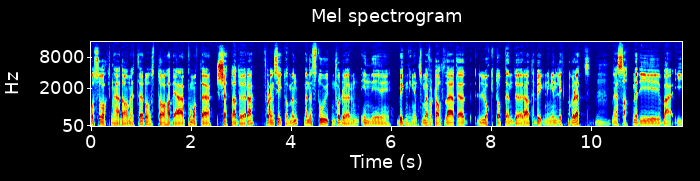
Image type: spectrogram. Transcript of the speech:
Og så våkna jeg dagen etter, og da hadde jeg på en måte skjøtta døra for den sykdommen, men den sto utenfor døren inne i bygningen. Som jeg fortalte deg, at jeg lokket opp den døra til bygningen litt på gløtt. Når jeg satt med de be i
